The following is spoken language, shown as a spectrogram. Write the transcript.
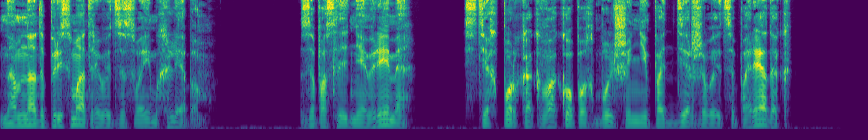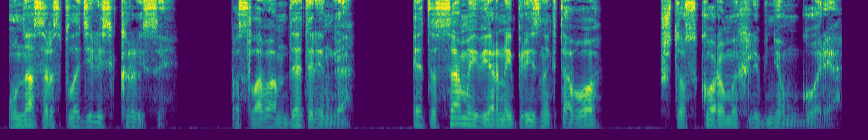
Нам надо присматривать за своим хлебом. За последнее время, с тех пор, как в окопах больше не поддерживается порядок, у нас расплодились крысы. По словам Детеринга, это самый верный признак того, что скоро мы хлебнем горя.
